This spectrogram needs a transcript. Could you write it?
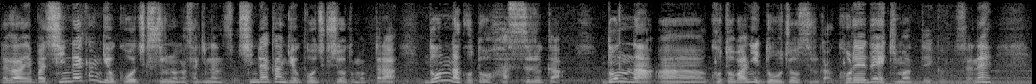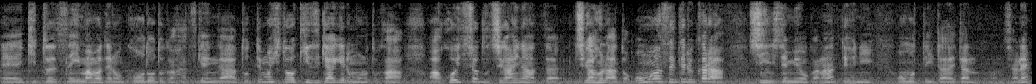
だからやっぱり信頼関係を構築するのが先なんですよ。信頼関係を構築しようと思ったらどんなことを発するかどんなあ言葉に同調するかこれで決まっていくんですよね、えー、きっとですね今までの行動とか発言がとっても人を築き上げるものとかあこいつちょっと違いなって違うなと思わせてるから信じてみようかなっていうふうに思っていただいたんだと思うんですよね。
